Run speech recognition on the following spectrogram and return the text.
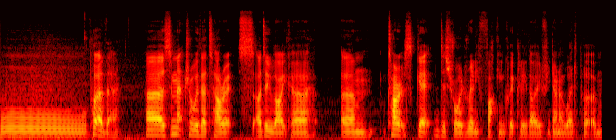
Ooh, put her there. Uh, Symmetra with her turrets. I do like her. Um, turrets get destroyed really fucking quickly though if you don't know where to put them.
